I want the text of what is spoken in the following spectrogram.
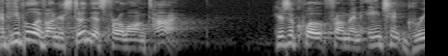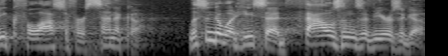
And people have understood this for a long time. Here's a quote from an ancient Greek philosopher, Seneca. Listen to what he said thousands of years ago.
